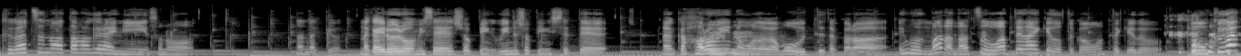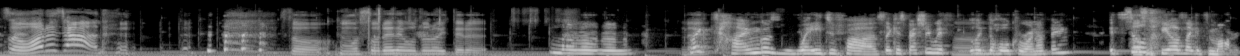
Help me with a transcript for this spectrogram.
9月の頭ぐらいに、その、なんだっけなんかいろいろお店ショッピング、ウィンドウショッピングしてて、 なんかハロウィンのものがもう売ってたから、え、もうまだ夏終わってないけどとか思ったけど、もう9月終わるじゃんそう、もうそれで驚いてる。Mm. ね Like time goes way too fast. Like especially with Uh. like the whole Corona thing, it still feels like it's March.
